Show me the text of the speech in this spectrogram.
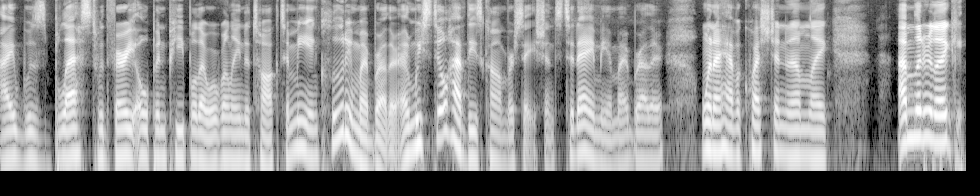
I was blessed with very open people that were willing to talk to me, including my brother. And we still have these conversations today, me and my brother, when I have a question and I'm like, I'm literally like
